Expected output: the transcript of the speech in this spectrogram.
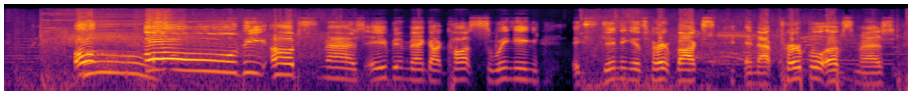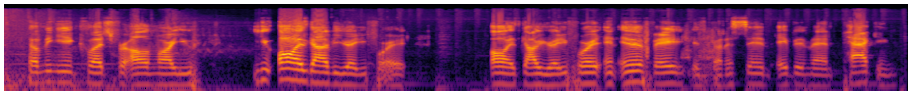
Oh! Oh! The up smash. 8BitMan got caught swinging, extending his hurt box, and that purple up smash coming in clutch for Olimar. You, you always gotta be ready for it. Always gotta be ready for it. And MFA is gonna send 8BitMan packing.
